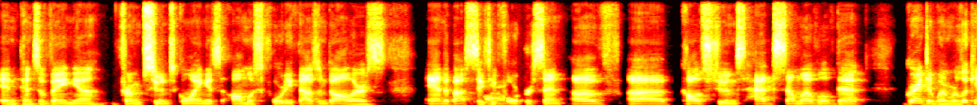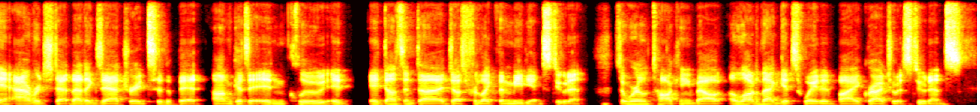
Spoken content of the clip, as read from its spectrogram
in Pennsylvania from students going is almost forty thousand dollars and about 64% of uh, college students had some level of debt. Granted, when we're looking at average debt, that exaggerates it a bit because um, it include it it doesn't uh, adjust for like the median student. So we're talking about a lot of that gets weighted by graduate students,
